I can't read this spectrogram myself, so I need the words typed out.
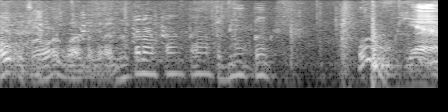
Oh, it's a hard one. Ooh, yeah.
